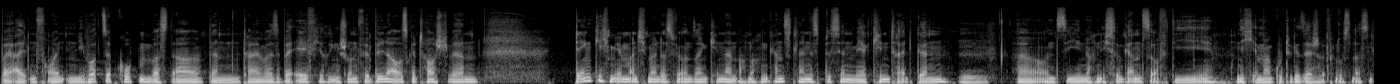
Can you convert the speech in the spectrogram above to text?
bei alten Freunden die WhatsApp-Gruppen, was da dann teilweise bei Elfjährigen schon für Bilder ausgetauscht werden. Denke ich mir manchmal, dass wir unseren Kindern auch noch ein ganz kleines bisschen mehr Kindheit gönnen Mhm. äh, und sie noch nicht so ganz auf die nicht immer gute Gesellschaft loslassen.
